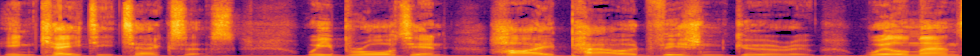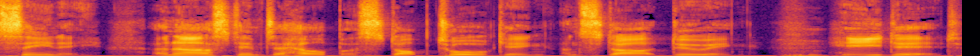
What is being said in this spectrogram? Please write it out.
in Katy, Texas. We brought in high powered vision guru Will Mancini and asked him to help us stop talking and start doing. he did.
